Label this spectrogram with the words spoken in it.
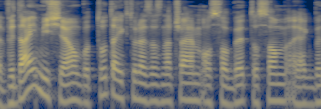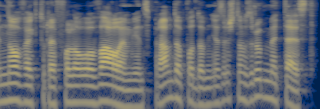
wydaje mi się, bo tutaj, które zaznaczałem osoby, to są jakby nowe, które followowałem, więc prawdopodobnie, zresztą zróbmy test.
